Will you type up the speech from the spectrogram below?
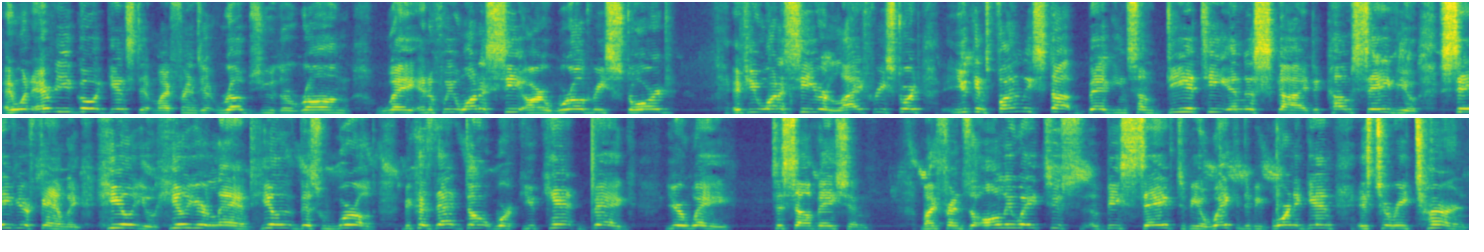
And whenever you go against it, my friends, it rubs you the wrong way. And if we want to see our world restored, if you want to see your life restored, you can finally stop begging some deity in the sky to come save you, save your family, heal you, heal your land, heal this world, because that don't work. You can't beg your way to salvation. My friends, the only way to be saved, to be awakened, to be born again is to return.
